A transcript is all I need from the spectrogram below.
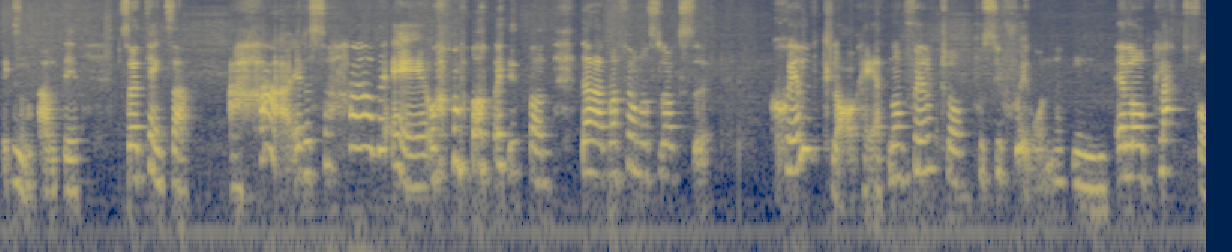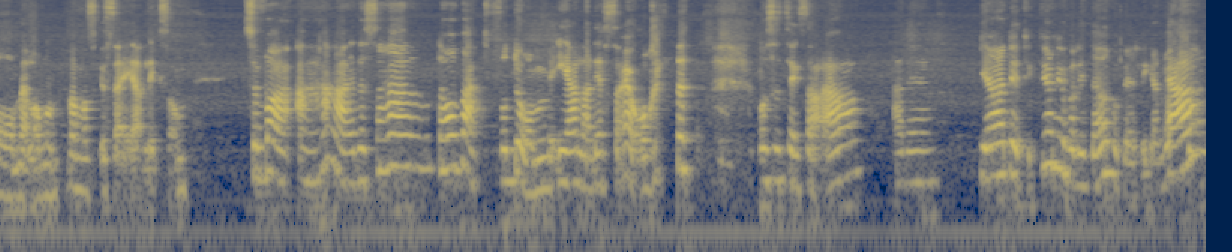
Liksom Mm. alltid. Så jag tänkte så här, aha, är det så här det är att vara i ett band? Det här att man får någon slags eh, självklarhet, någon självklar position Mm. eller plattform eller vad- man ska säga liksom. Så bara, aha, är det så här det har varit för dem i alla dessa år? och så tänkte jag ja, ja det, Ja, det tyckte jag nog var lite överväldigande Ja. också.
